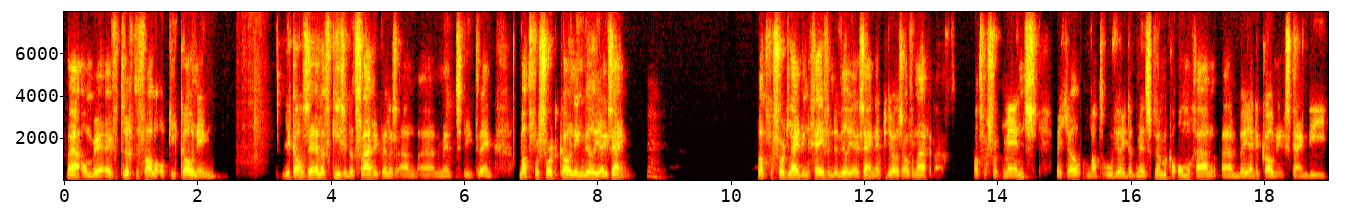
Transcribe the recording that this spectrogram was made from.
nou ja, om weer even terug te vallen op die koning. Je kan zelf kiezen, dat vraag ik wel eens aan eh, de mensen die ik train. Wat voor soort koning wil jij zijn? Hm. Wat voor soort leidinggevende wil jij zijn? Heb je er wel eens over nagedacht? Wat voor soort mens? Weet je wel, wat, hoe wil je dat mensen met elkaar omgaan? Eh, wil jij de koning zijn die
